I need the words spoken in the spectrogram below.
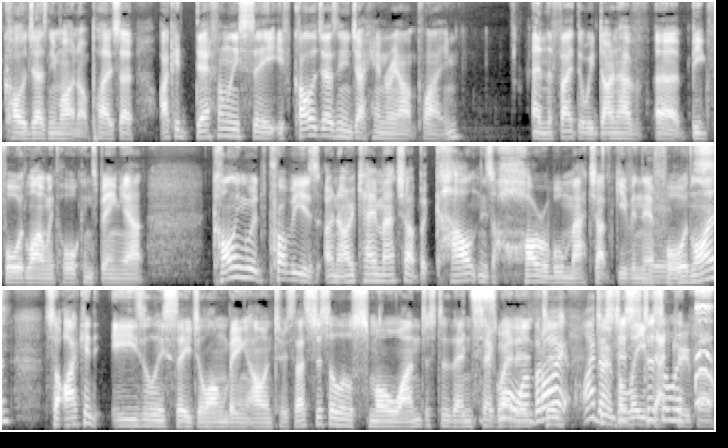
College Asney might not play, so I could definitely see if College Asney and Jack Henry aren't playing, and the fact that we don't have a big forward line with Hawkins being out. Collingwood probably is an okay matchup, but Carlton is a horrible matchup given their Yeah, it forward line. So I could easily see Geelong being 0 2. So that's just a little small one, just to then It's segue small to- one, but to- I- I don't believe that, a li- Cooper.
